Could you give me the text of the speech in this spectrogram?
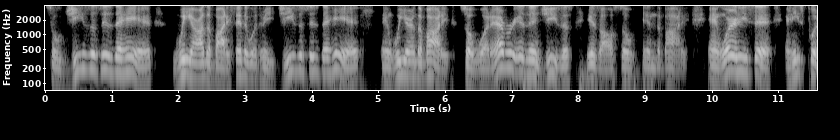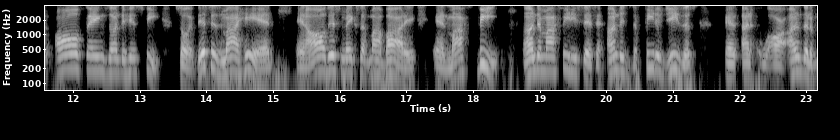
So Jesus is the head, we are the body. Say that with me. Jesus is the head and we are the body. So whatever is in Jesus is also in the body. And where he said, and he's put all things under his feet. So if this is my head and all this makes up my body and my feet under my feet, he says, and under the feet of Jesus, and, and are under the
